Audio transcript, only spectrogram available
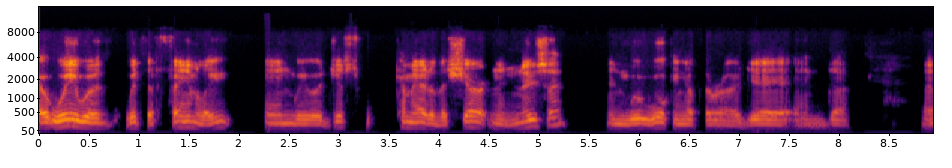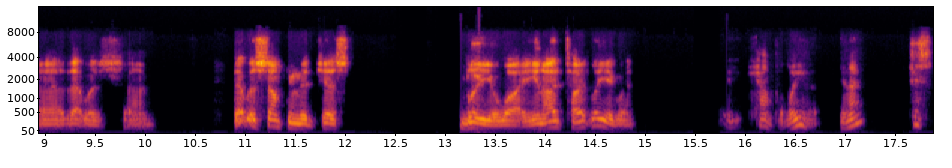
Uh, we were with the family and we were just come out of the Sheraton in Noosa and we were walking up the road. Yeah, and uh, uh, that was um, that was something that just blew you away. You know, totally. You went, you can't believe it. You know, just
